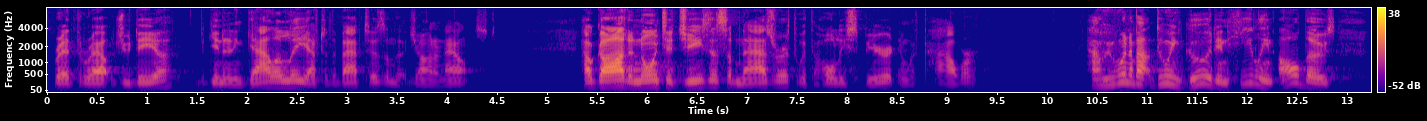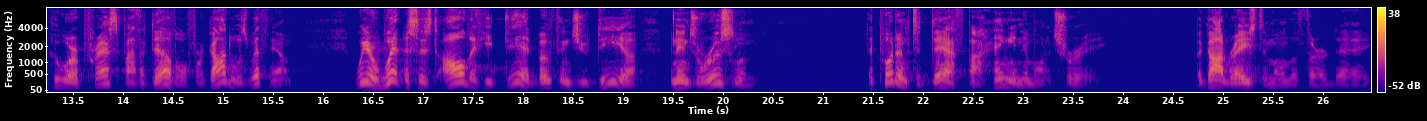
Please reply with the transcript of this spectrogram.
spread throughout Judea, beginning in Galilee after the baptism that John announced. How God anointed Jesus of Nazareth with the Holy Spirit and with power. How he went about doing good and healing all those who were oppressed by the devil, for God was with him. We are witnesses to all that he did, both in Judea and in Jerusalem. They put him to death by hanging him on a tree. But God raised him on the third day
